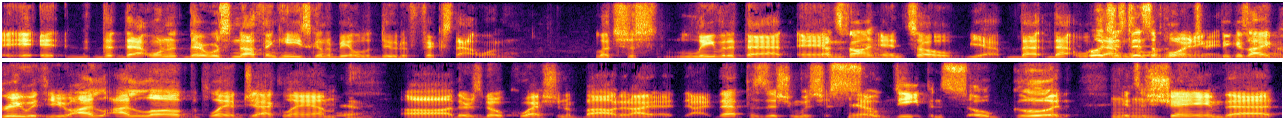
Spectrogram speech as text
it, it, that that one there was nothing he's going to be able to do to fix that one. Let's just leave it at that. And that's fine. And so, yeah, that that well, it's just disappointing because yeah. I agree with you. I I love the play of Jack Lamb. Yeah. Uh, there's no question about it. I, I that position was just yeah. so deep and so good. Mm-hmm. It's a mm-hmm. shame that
